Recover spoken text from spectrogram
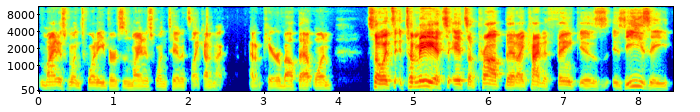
minus 120 versus minus 110, it's like I'm not I don't care about that one. So it's to me, it's it's a prop that I kind of think is is easy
